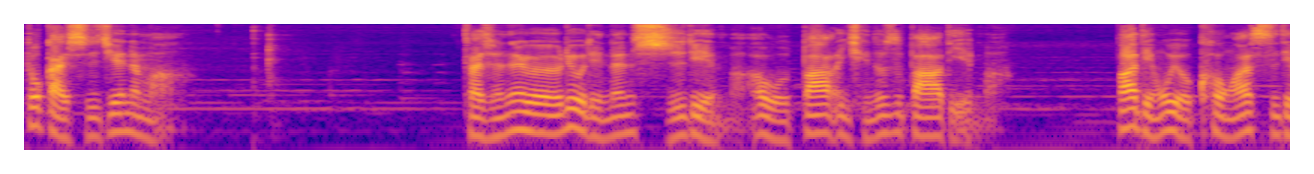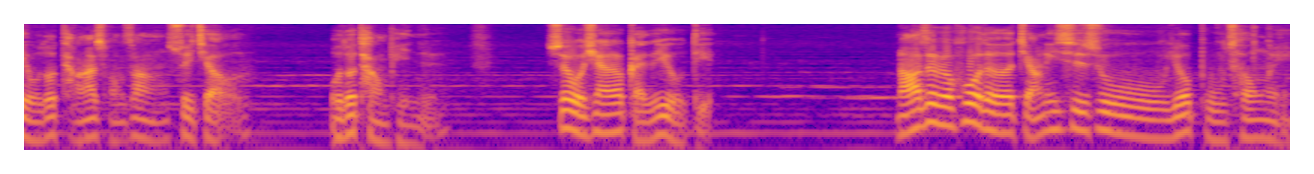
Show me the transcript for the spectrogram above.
都改时间了嘛，改成那个六点跟十点嘛。啊，我八以前都是八点嘛，八点我有空，啊十点我都躺在床上睡觉了，我都躺平了，所以我现在都改成六点。然后这个获得奖励次数有补充诶，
